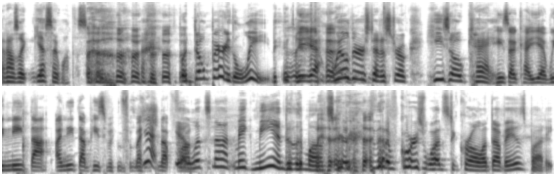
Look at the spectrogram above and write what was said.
and i was like yes i want this but don't bury the lead Yeah. will durst had a stroke he's okay He's okay. Yeah, we need that. I need that piece of information yeah, up front. yeah, let's not make me into the monster that, of course, wants to crawl on top of his body.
